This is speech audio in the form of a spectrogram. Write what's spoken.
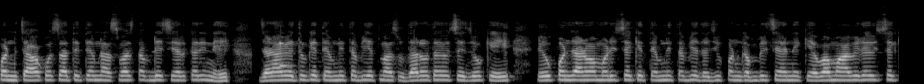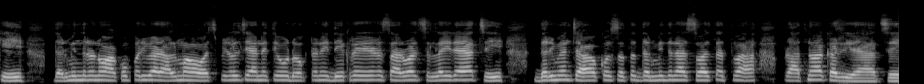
પણ ચાહકો સાથે તેમના સ્વાસ્થ્ય અપડેટ શેર કરીને જણાવ્યું હતું કે તેમની તબિયતમાં સુધારો થયો છે. જો કે એવું પણ જાણવા મળ્યું છે કે તેમની તબિયત હજુ પણ ગંભીર છે અને કહેવામાં આવી રહ્યું છે કે ધર્મેન્દ્રનો આખો પરિવાર હાલમાં હોસ્પિટલ છે અને તેઓ ડોક્ટરની દેખરેખ સારવાર લઈ રહ્યા છે. દરમિયાન ચાહકો સતત ધર્મેન્દ્રના સ્વાસ્થ્ય અથવા પ્રાર્થના કરી રહ્યા છે.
